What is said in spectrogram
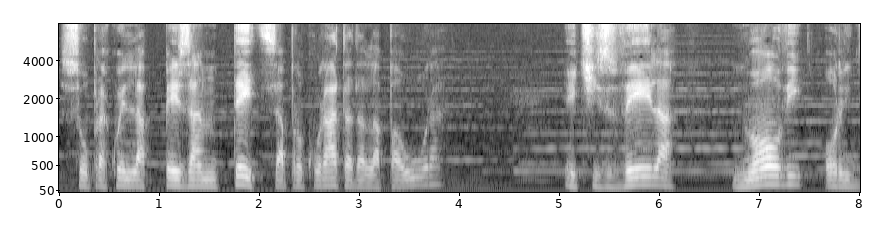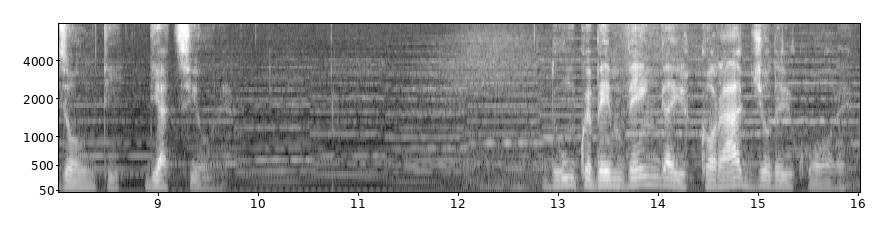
sopra quella pesantezza procurata dalla paura e ci svela nuovi orizzonti di azione. Dunque ben venga il coraggio del cuore.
